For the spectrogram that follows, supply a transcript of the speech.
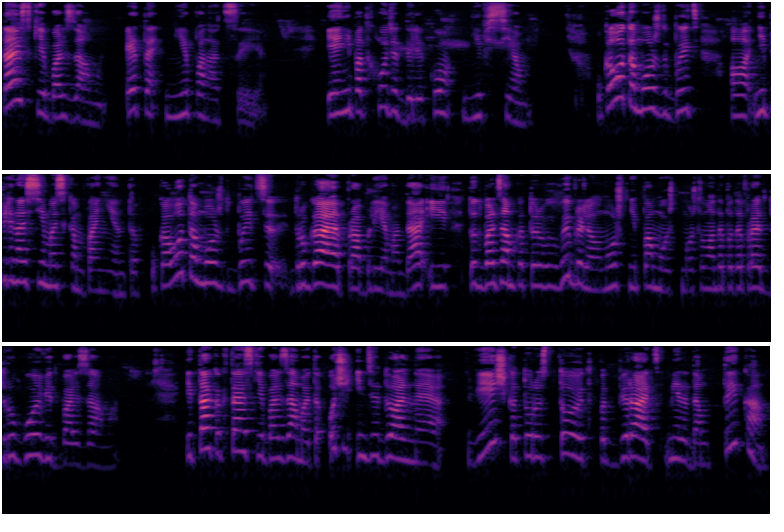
Тайские бальзамы это не панацея, и они подходят далеко не всем. У кого-то может быть а, непереносимость компонентов, у кого-то может быть другая проблема, да, и тот бальзам, который вы выбрали, он может не помочь, может вам надо подобрать другой вид бальзама. И так как тайские бальзамы это очень индивидуальная вещь, которую стоит подбирать методом тыка,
